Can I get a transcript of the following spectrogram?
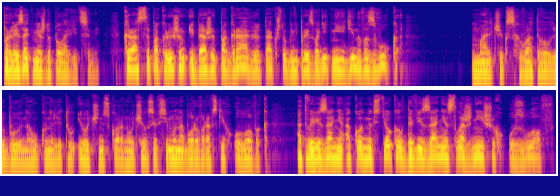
пролезать между половицами, красться по крышам и даже по гравию так, чтобы не производить ни единого звука — Мальчик схватывал любую науку на лету и очень скоро научился всему набору воровских уловок, от вырезания оконных стекол до вязания сложнейших узлов.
